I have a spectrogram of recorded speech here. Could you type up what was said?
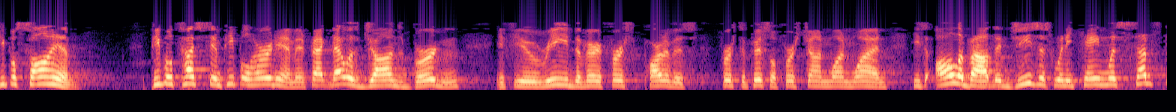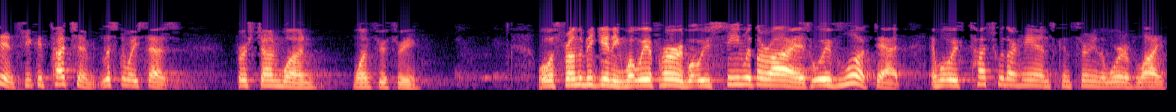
People saw him. People touched him. People heard him. In fact, that was John's burden. If you read the very first part of his first epistle, 1 John 1 1, he's all about that Jesus, when he came, was substance. You could touch him. Listen to what he says. 1 John 1 1 through 3. What was from the beginning, what we have heard, what we've seen with our eyes, what we've looked at, and what we've touched with our hands concerning the word of life.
